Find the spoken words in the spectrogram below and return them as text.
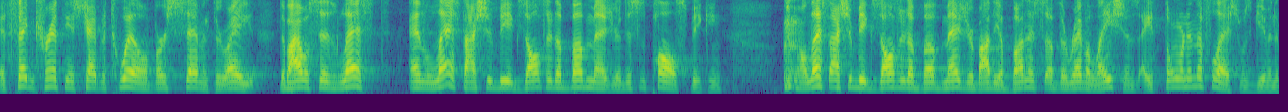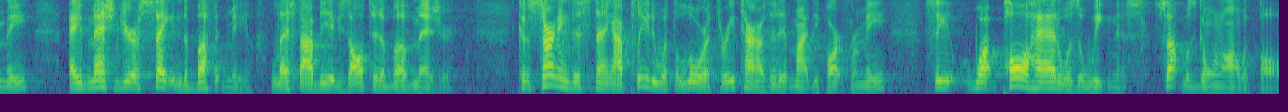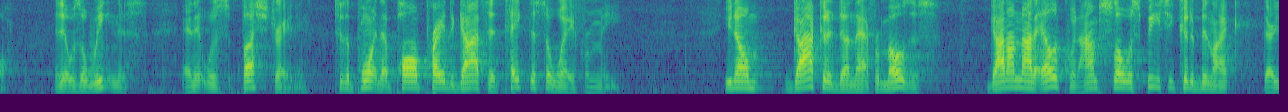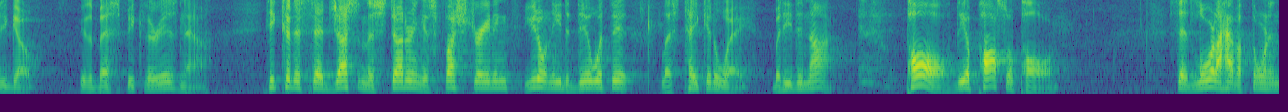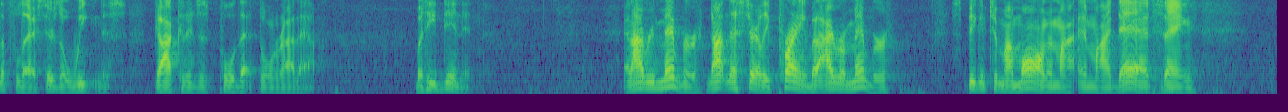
In 2 Corinthians chapter 12, verse 7 through 8, the Bible says, Lest and lest I should be exalted above measure, this is Paul speaking, lest I should be exalted above measure by the abundance of the revelations, a thorn in the flesh was given to me, a messenger of Satan to buffet me, lest I be exalted above measure. Concerning this thing, I pleaded with the Lord three times that it might depart from me. See, what Paul had was a weakness. Something was going on with Paul, and it was a weakness, and it was frustrating to the point that Paul prayed to God, said, Take this away from me. You know, God could have done that for Moses. God, I'm not eloquent. I'm slow of speech. He could have been like, There you go. You're the best speaker there is now. He could have said, Justin, the stuttering is frustrating. You don't need to deal with it. Let's take it away. But he did not. Paul, the Apostle Paul, said, Lord, I have a thorn in the flesh. There's a weakness. God could have just pulled that thorn right out. But he didn't. And I remember, not necessarily praying, but I remember speaking to my mom and my, and my dad saying,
